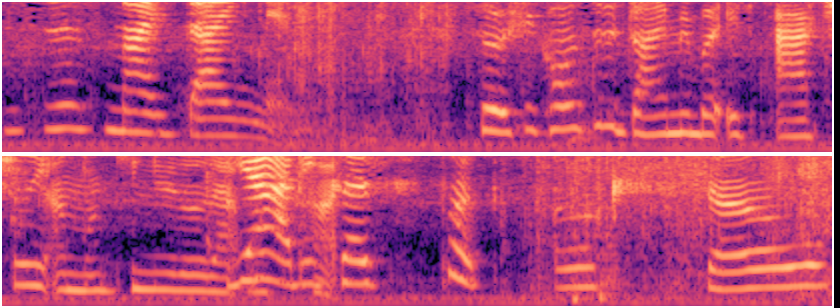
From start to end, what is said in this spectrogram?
This is my diamond. So she calls it a diamond, but it's actually a monkey noodle that we Yeah, because look, it looks so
